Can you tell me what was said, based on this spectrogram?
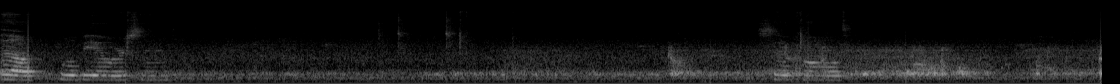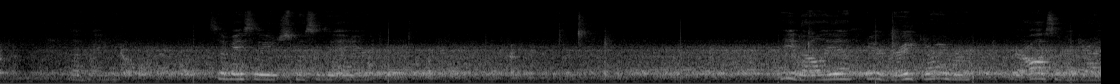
Oh, we'll be over soon. So cold. Nothing. So basically you're supposed to get here. Hey Dahlia, you're a great driver. You're awesome at driving.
